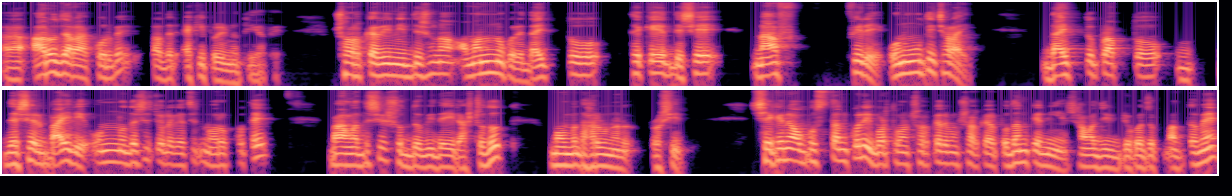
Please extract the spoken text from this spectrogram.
আহ, আরও যারা করবে তাদের একই পরিণতি হবে। সরকারি নির্দেশনা অমান্য করে দায়িত্ব থেকে দেশে না ফিরে অনুমতি ছাড়াই দায়িত্বপ্রাপ্ত দেশের বাইরে অন্য দেশে চলে গেছেন মরক্কোতে। বাংলাদেশের সদ্য বিদায়ী রাষ্ট্রদূত মোহাম্মদ হারুন রশিদ। সেখানে অবস্থান করেই বর্তমান সরকার এবং সরকার প্রধানকে নিয়ে সামাজিক যোগাযোগ মাধ্যমে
